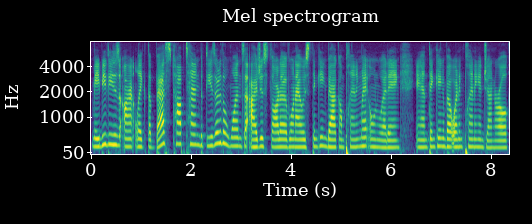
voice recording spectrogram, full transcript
Maybe these aren't like the best top 10, but these are the ones that I just thought of when I was thinking back on planning my own wedding and thinking about wedding planning in general,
